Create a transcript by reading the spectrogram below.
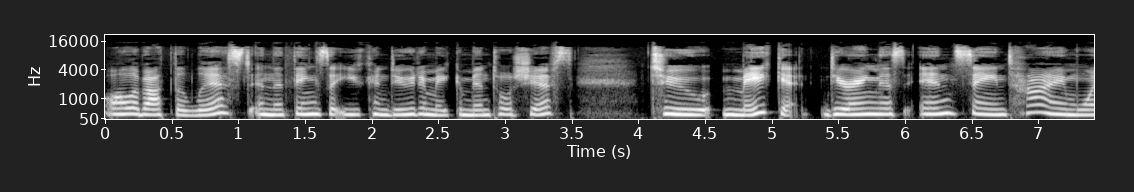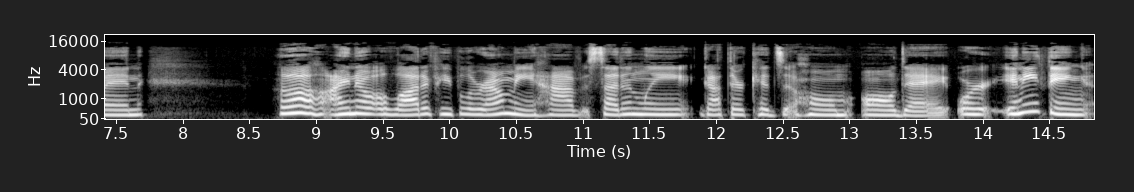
all about the list and the things that you can do to make mental shifts to make it during this insane time when Oh, I know a lot of people around me have suddenly got their kids at home all day or anything.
